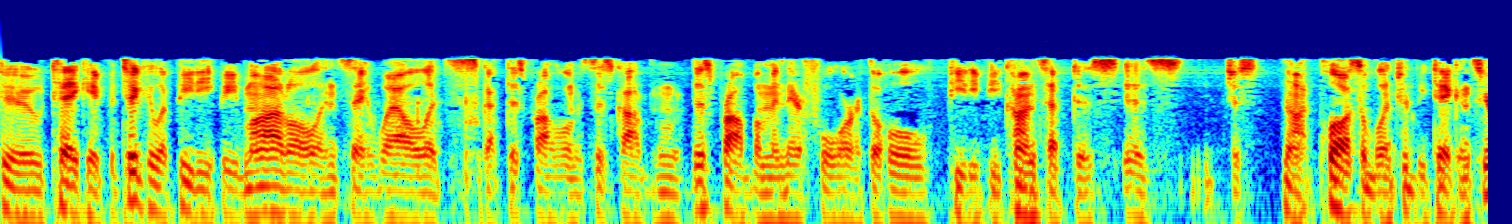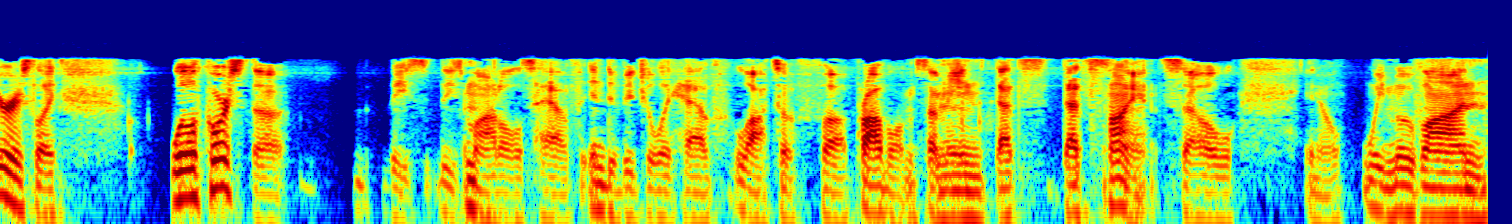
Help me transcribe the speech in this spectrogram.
to take a particular PDP model and say, well, it's got this problem, it's this problem, this problem, and therefore the whole PDP concept is is just not plausible and should be taken seriously. Well, of course, the these these models have individually have lots of uh, problems. I mean, that's that's science. So, you know, we move on,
